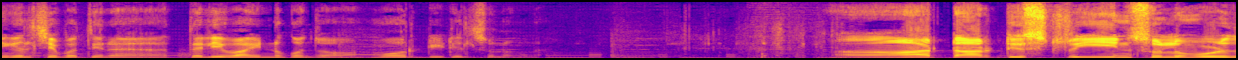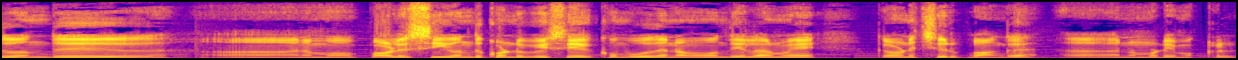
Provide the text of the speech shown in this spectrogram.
நிகழ்ச்சியை பற்றின தெளிவாக இன்னும் கொஞ்சம் மோர் டீட்டெயில் சொல்லுங்களேன். ஆர்ட் ஆர்டிஸ்ட்ரின்னு சொல்லும்பொழுது வந்து நம்ம பாலிசி வந்து கொண்டு போய் சேர்க்கும்போது நம்ம வந்து எல்லாருமே கவனிச்சிருப்பாங்க. நம்முடைய மக்கள்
